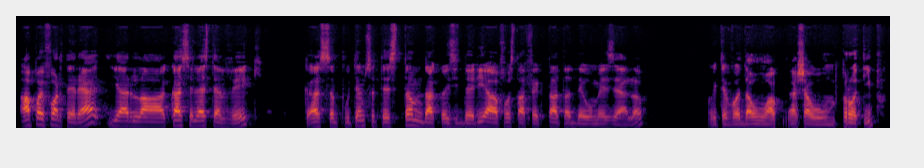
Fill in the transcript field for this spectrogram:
Apa e foarte rea, iar la casele astea vechi, ca să putem să testăm dacă zidăria a fost afectată de umezeală, uite, vă dau un, așa un protip,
